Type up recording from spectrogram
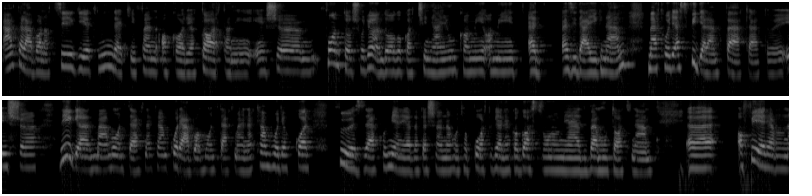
általában a cégét mindenki fenn akarja tartani, és fontos, hogy olyan dolgokat csináljunk, ami, amit ed, ez idáig nem, mert hogy ez felkeltő. És régen már mondták nekem, korábban mondták már nekem, hogy akkor főzzek, hogy milyen érdekes lenne, hogyha Portugálnak a gasztronómiát bemutatnám a férjem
